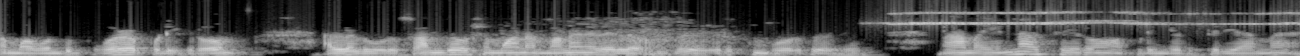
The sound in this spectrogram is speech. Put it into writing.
நம்ம வந்து புகழப்படுகிறோம் அல்லது ஒரு சந்தோஷமான மனநிலையில் வந்து இருக்கும்போது நாம் என்ன செய்கிறோம் அப்படிங்கிறது தெரியாமல்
